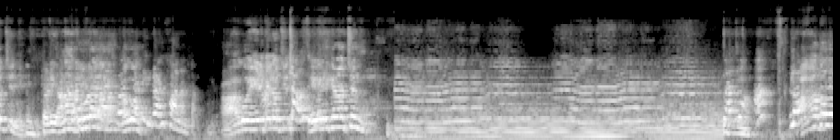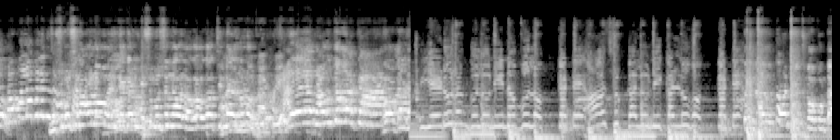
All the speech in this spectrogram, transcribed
వచ్చింది? ఆగో ఏడికెళ్ళి వచ్చింది. ఏడికైనా వచ్చింది. ఏడు రంగులు నీ నవ్వులొక్కటే ఆ సుక్కలు నీ కళ్ళు ఒక్కటే. తెచ్చుకోకుండా.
